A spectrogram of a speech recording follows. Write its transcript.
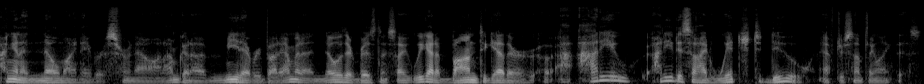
I'm going to know my neighbors from now on. I'm going to meet everybody. I'm going to know their business. I, we got to bond together. How do you how do you decide which to do after something like this?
